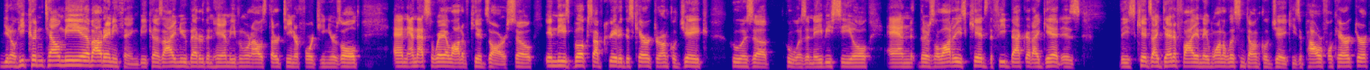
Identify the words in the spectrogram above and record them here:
you know, he couldn't tell me about anything because I knew better than him, even when I was 13 or 14 years old. And, and that's the way a lot of kids are. So in these books, I've created this character, Uncle Jake, who was a who was a Navy SEAL. And there's a lot of these kids, the feedback that I get is these kids identify and they want to listen to Uncle Jake. He's a powerful character.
